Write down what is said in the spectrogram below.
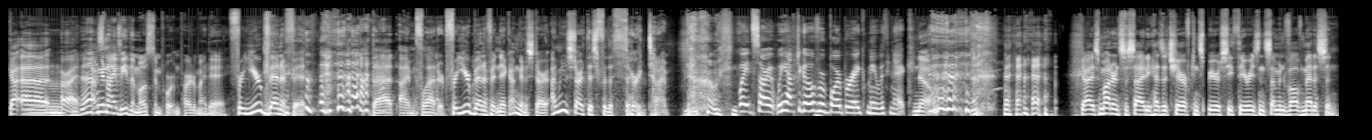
Got- uh, all right, That I'm gonna might be the most important part of my day. for your benefit. that I'm flattered. For your benefit, Nick, I'm going to start. I'm going to start this for the third time. Wait, sorry. We have to go over Borborygmi with Nick. No, guys, modern society has a share of conspiracy theories, and some involve medicine.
